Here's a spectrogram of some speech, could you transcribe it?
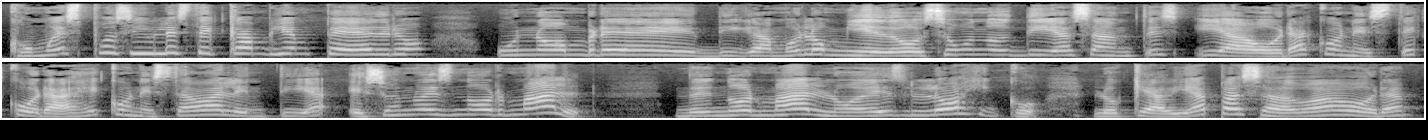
¿Cómo es posible este cambio en Pedro? Un hombre, digámoslo, miedoso unos días antes y ahora con este coraje, con esta valentía, eso no es normal. No es normal, no es lógico. Lo que había pasado ahora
